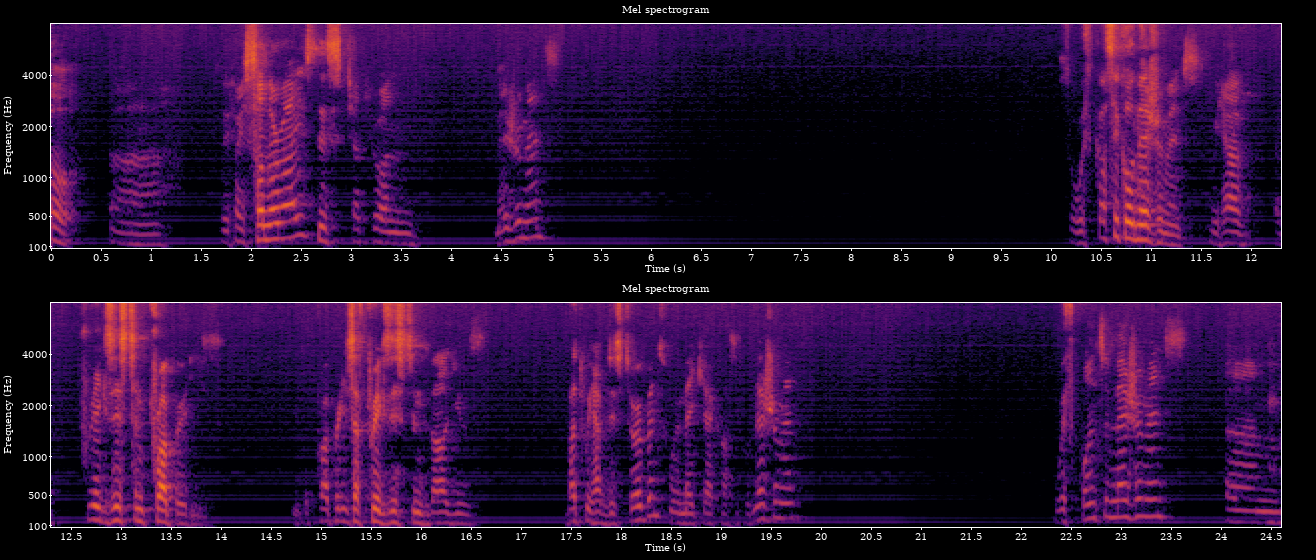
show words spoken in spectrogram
So, uh, if I summarize this chapter on measurements, so with classical measurements, we have pre-existent properties. The properties have pre-existent values, but we have disturbance when we make a classical measurement. With quantum measurements, um,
